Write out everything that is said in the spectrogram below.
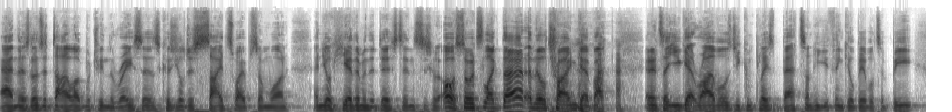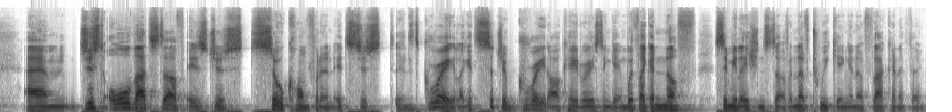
And there's loads of dialogue between the races because you'll just sideswipe someone and you'll hear them in the distance. Just go, oh, so it's like that, and they'll try and get back. and it's like you get rivals. You can place bets on who you think you'll be able to beat. Um, just all that stuff is just so confident. It's just it's great. Like it's such a great arcade racing game with like enough simulation stuff, enough tweaking, enough that kind of thing.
